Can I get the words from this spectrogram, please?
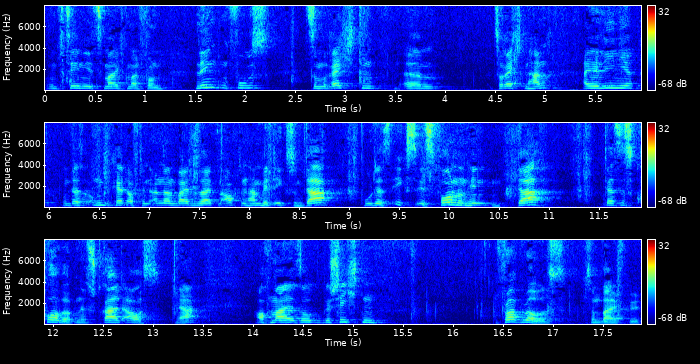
und ziehen jetzt manchmal von linken Fuß zum rechten, ähm, zur rechten Hand eine Linie und das umgekehrt auf den anderen beiden Seiten auch, dann haben wir ein X. Und da, wo das X ist, vorne und hinten, da, das ist Corework und das strahlt aus. Ja? Auch mal so Geschichten, Frog Rolls zum Beispiel,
